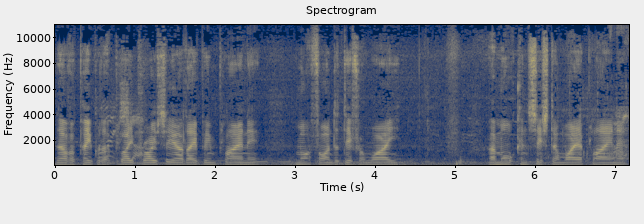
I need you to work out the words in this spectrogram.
the other people that play pro, see how they've been playing it. Might find a different way, a more consistent way of playing it.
